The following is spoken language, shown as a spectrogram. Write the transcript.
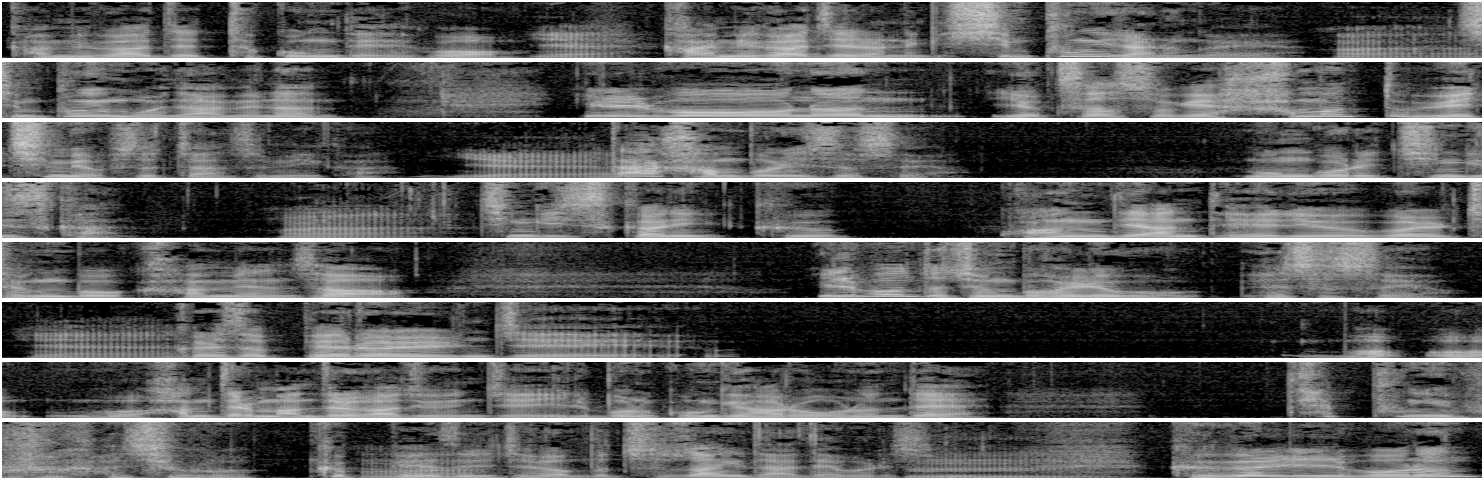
가미가제 특공대고 예. 가미가제라는 게 신풍이라는 거예요. 예. 신풍이 뭐냐면은 일본은 역사 속에 한 번도 외침이 없었지 않습니까? 예. 딱 한 번 있었어요. 몽골의 징기스칸. 예. 징기스칸이 그 광대한 대륙을 정복하면서 일본도 정복하려고 했었어요. 예. 그래서 배를 예. 이제 뭐, 어, 뭐 함대를 만들어 가지고 이제 일본을 공격하러 오는데 태풍이 불어가지고 그 어. 배들이 어. 전부 수상이 다 돼버렸습니다. 음. 그걸 일본은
